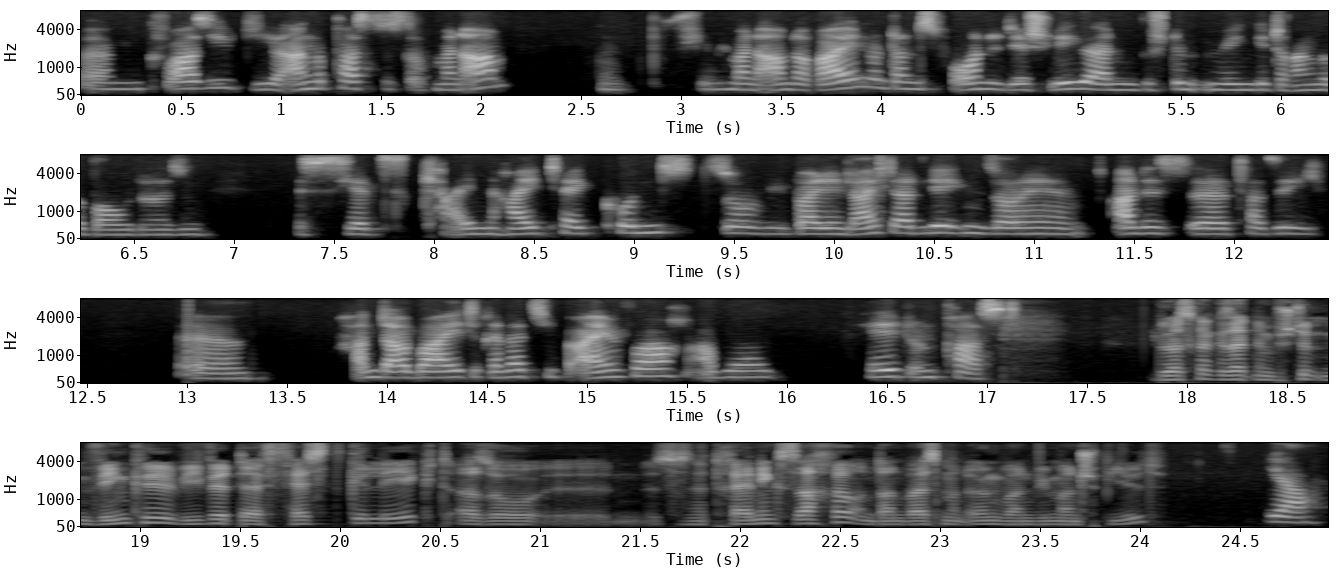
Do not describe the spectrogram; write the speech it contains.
ähm, quasi, die angepasst ist auf meinen Arm. Dann schiebe ich meinen Arm da rein und dann ist vorne der Schläger an einem bestimmten Winkel dran gebaut. Also ist jetzt keine Hightech-Kunst, so wie bei den Leichtathleten, sondern alles äh, tatsächlich äh, Handarbeit, relativ einfach, aber hält und passt. Du hast gerade gesagt, in einem bestimmten Winkel, wie wird der festgelegt? Also äh, ist das eine Trainingssache und dann weiß man irgendwann, wie man spielt? Ja,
